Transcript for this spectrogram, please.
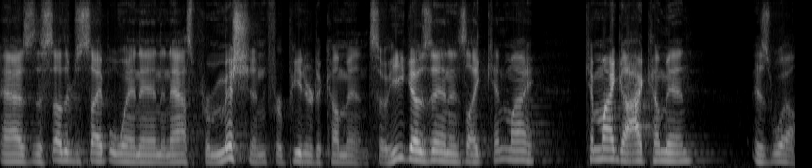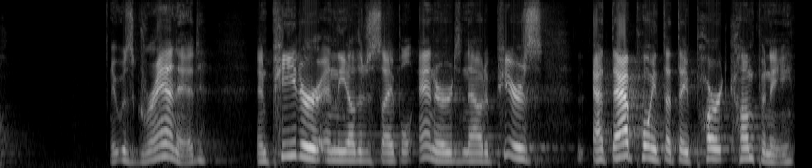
as this other disciple went in and asked permission for Peter to come in. So he goes in and is like, Can my, can my guy come in as well? It was granted, and Peter and the other disciple entered. Now it appears at that point that they part company.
